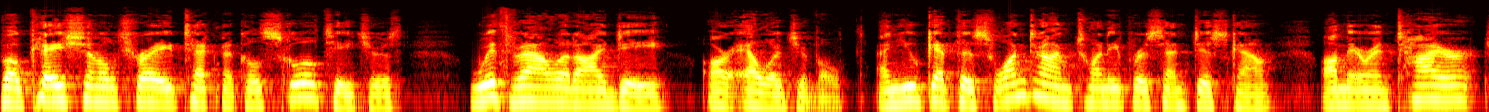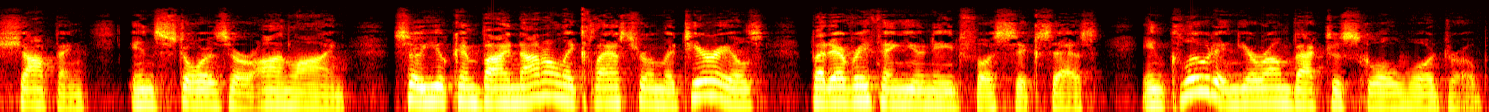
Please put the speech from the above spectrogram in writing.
vocational trade technical school teachers with valid ID are eligible. And you get this one time 20% discount on their entire shopping in stores or online. So you can buy not only classroom materials, but everything you need for success, including your own back to school wardrobe,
